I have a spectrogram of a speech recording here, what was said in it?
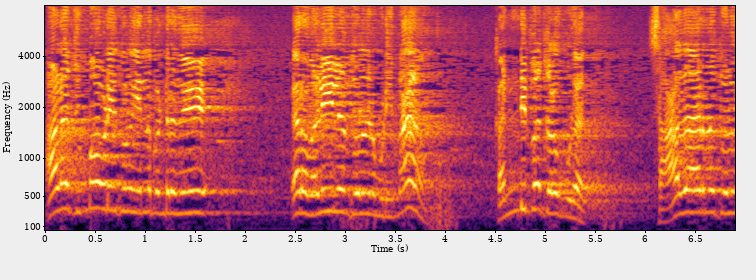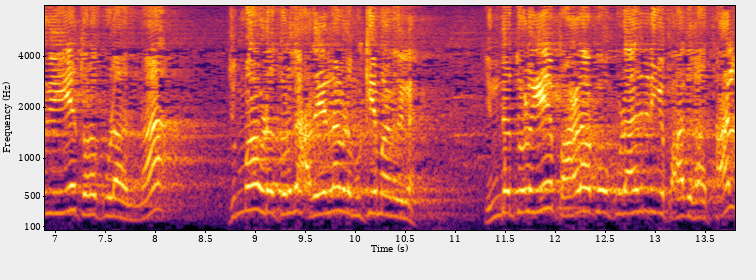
ஆனா ஜும்மாவுடைய தொழுகை என்ன பண்றது? வேற வழியில தொழுத முடியுமா? கண்டிப்பா தொழக்கூடாது. சாதாரண தொழுகையே தொழக்கூடாதுன்னா ஜும்மாவோட தொழுது அதையெல்லாம் விட முக்கியமானது இல்லை. இந்த தொழுகையே பாழா போகக்கூடாதுன்னு நீங்க பாதுகாத்தால்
